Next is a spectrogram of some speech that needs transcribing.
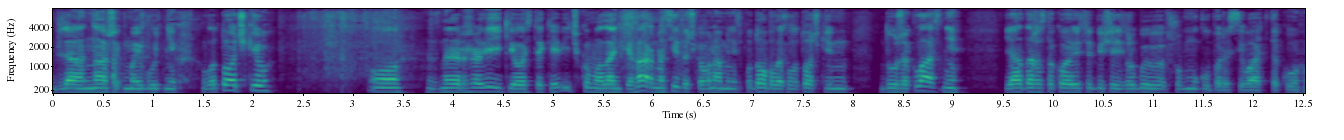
для наших майбутніх лоточків. О, з нержавійки ось таке вічко маленьке. Гарна сіточка, вона мені сподобалась. Лоточки дуже класні. Я навіть з такої собі ще й зробив, щоб муку пересівати таку.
